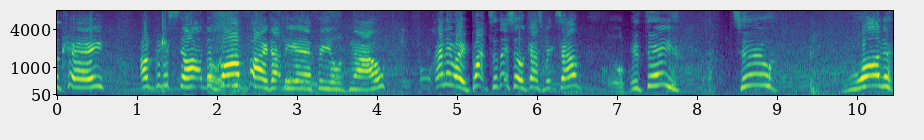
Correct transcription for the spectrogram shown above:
okay, I'm gonna start the Oh, it bar fight at the get very airfield now. Anyway, back to this orgasmic sound. Oh. In three, two, one.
